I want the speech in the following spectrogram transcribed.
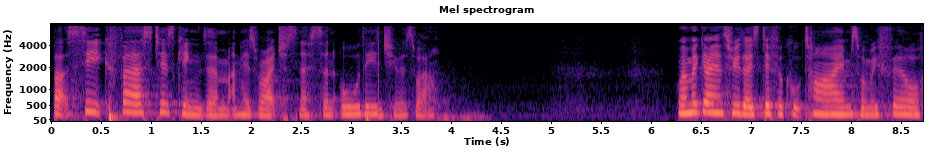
But seek first his kingdom and his righteousness, and all these you as well." When we're going through those difficult times, when we feel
